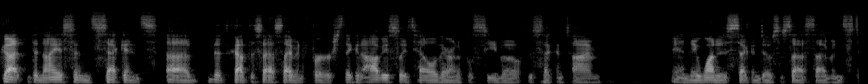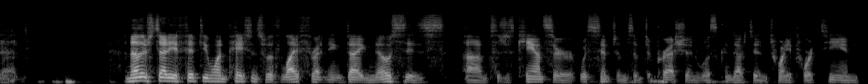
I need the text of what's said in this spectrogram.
got the niacin seconds, uh, that got the psilocybin first. They could obviously tell they're on a placebo the second time, and they wanted a second dose of psilocybin instead. Another study of 51 patients with life threatening diagnoses, um, such as cancer, with symptoms of depression, was conducted in 2014.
